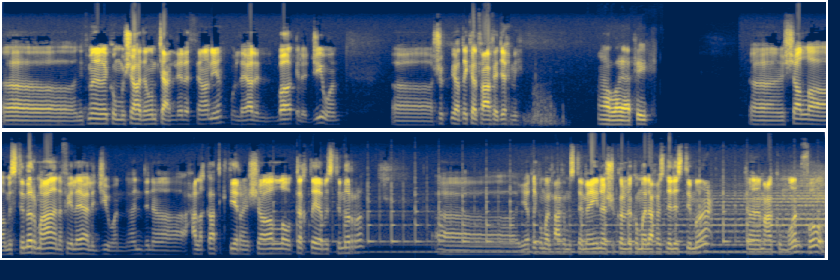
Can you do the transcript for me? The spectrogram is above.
آه نتمنى لكم مشاهدة ممتعة الليلة الثانية والليالي الباقية لل G1 آه شكرا يعطيك ألف عافية دحمي الله يعافيك. إن شاء الله مستمر معانا في ليالي G1 عندنا حلقات كثيرة إن شاء الله والتغطية مستمرة. آه يعطيكم الف عافية مستمعينا. شكرا لكم على حسن الاستماع. كان معكم 1 فور.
